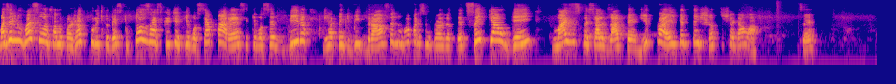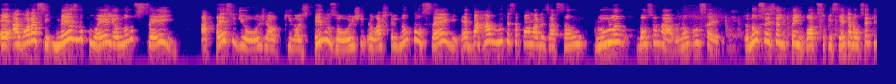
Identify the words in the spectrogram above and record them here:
mas ele não vai se lançar num projeto político desse, com todas as críticas que você aparece, que você vira, de repente, vidraça, ele não vai aparecer num projeto desse, sem que alguém mais especializado tenha dito para ele que ele tem chance de chegar lá, certo? É, agora, assim, mesmo com ele, eu não sei a preço de hoje, ao que nós temos hoje, eu acho que ele não consegue é barrar muito essa polarização Lula-Bolsonaro, não consegue. Eu não sei se ele tem voto suficiente, a não ser que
